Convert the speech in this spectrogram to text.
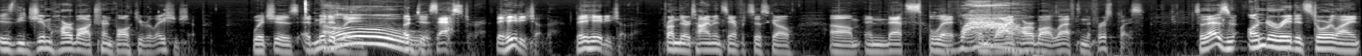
is the Jim Harbaugh Trent Baalke relationship, which is admittedly Oh. a disaster. They hate each other. They hate each other from their time in San Francisco, um, and that split and why Harbaugh left in the first place. So that is an underrated storyline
